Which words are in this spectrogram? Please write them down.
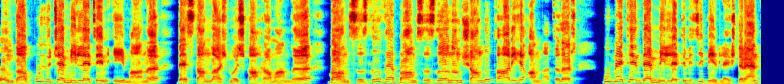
Onda bu yüce milletin imanı, destanlaşmış kahramanlığı, bağımsızlığı ve bağımsızlığının şanlı tarihi anlatılır. Bu metinde milletimizi birleştiren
